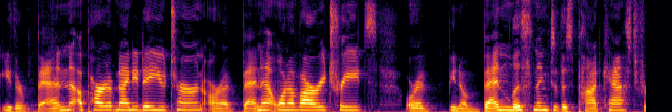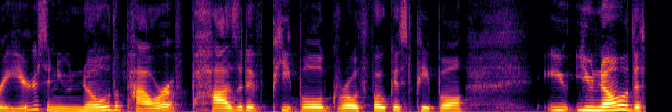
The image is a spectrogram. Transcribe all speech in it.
either been a part of 90 Day U Turn or I've been at one of our retreats or I've, you know, been listening to this podcast for years and you know the power of positive people, growth focused people. You you know the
